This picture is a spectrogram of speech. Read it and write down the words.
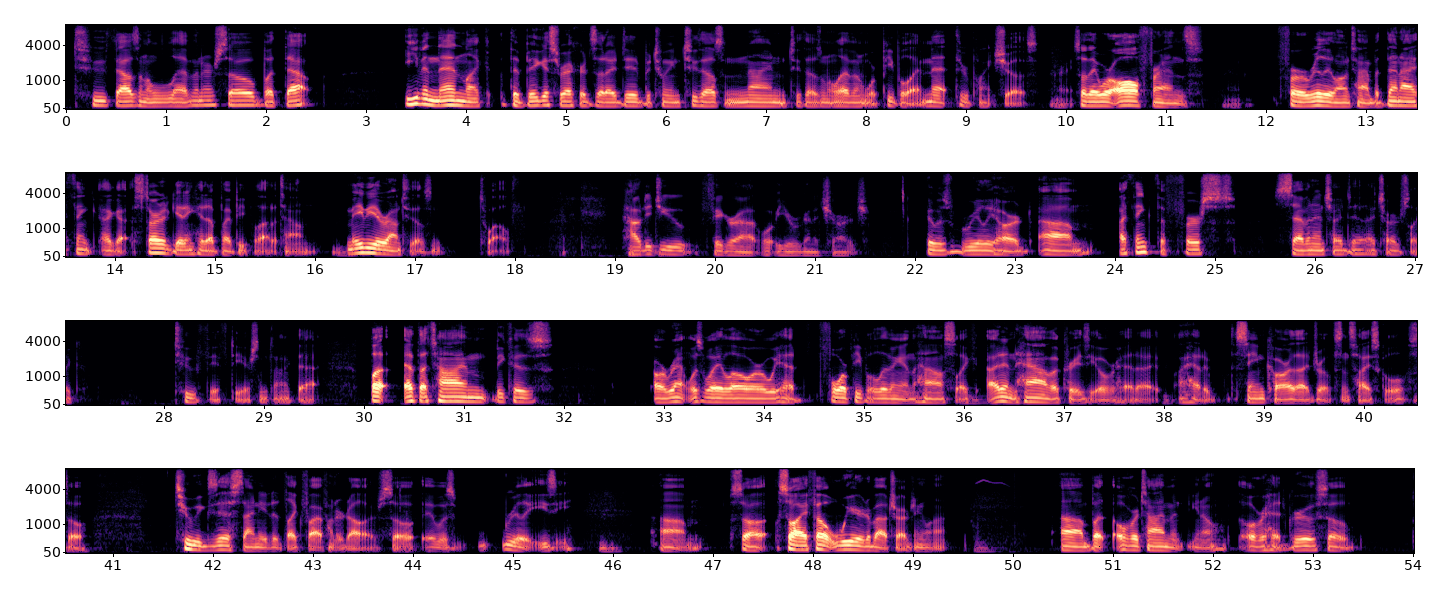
2011 or so, but that even then like the biggest records that I did between 2009 and 2011 were people I met through playing shows. Right. So they were all friends for a really long time, but then I think I got started getting hit up by people out of town. Mm-hmm. Maybe around 2012. How did you figure out what you were going to charge? It was really hard. Um, I think the first seven inch I did, I charged like two fifty or something like that. But at the time, because our rent was way lower, we had four people living in the house. Like I didn't have a crazy overhead. I I had a, the same car that I drove since high school, so to exist, I needed like five hundred dollars. So it was really easy. Um, so so I felt weird about charging a lot. Uh, but over time, it, you know, overhead grew, so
